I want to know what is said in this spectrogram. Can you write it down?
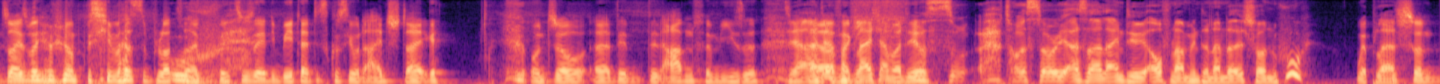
So, jetzt muss ich noch ein bisschen was zum Plot sagen, bevor ich zu sehr in die Meta-Diskussion einsteige und Joe äh, den, den Abend vermiese. Der, der Ähm. Vergleich Amadeus zu ah, Toy Story, also allein die Aufnahmen hintereinander ist schon, huh, Whiplash. ist schon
